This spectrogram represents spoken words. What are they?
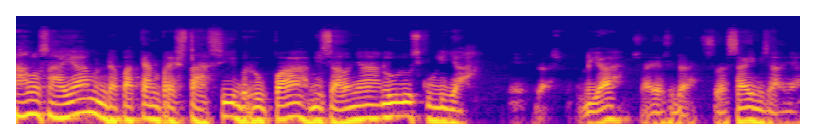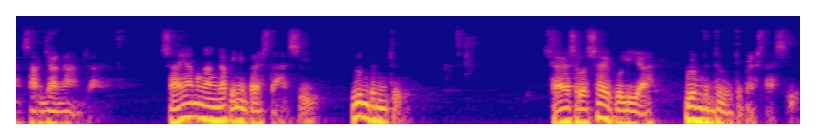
Kalau saya mendapatkan prestasi berupa misalnya lulus kuliah, ya, sudah kuliah, saya sudah selesai misalnya sarjana misalnya. Saya menganggap ini prestasi, belum tentu. Saya selesai kuliah, belum tentu itu prestasi.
